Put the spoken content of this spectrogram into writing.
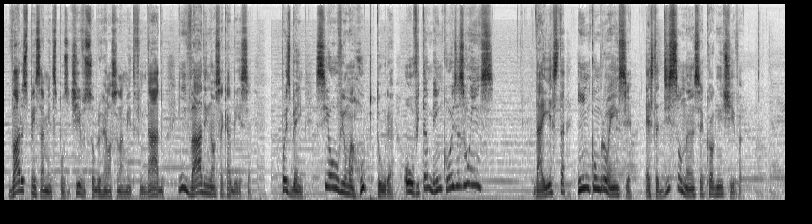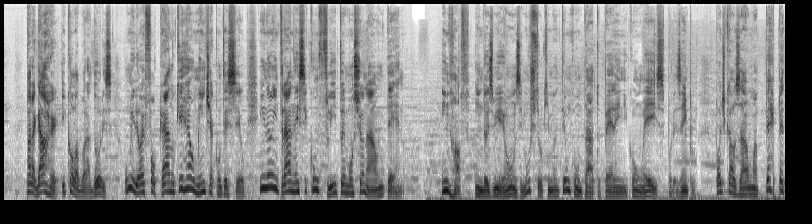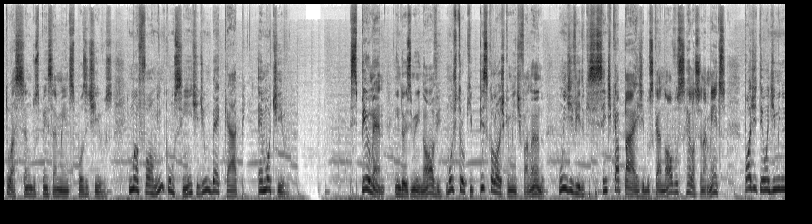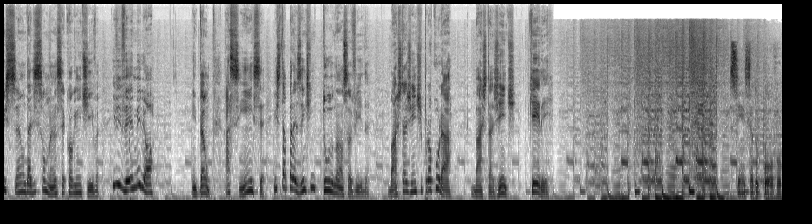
Vários pensamentos positivos sobre o relacionamento findado invadem nossa cabeça. Pois bem, se houve uma ruptura, houve também coisas ruins. Daí esta incongruência, esta dissonância cognitiva. Para Garrer e colaboradores, o melhor é focar no que realmente aconteceu e não entrar nesse conflito emocional interno. Inhofe, em 2011, mostrou que manter um contato perene com um ex, por exemplo, pode causar uma perpetuação dos pensamentos positivos uma forma inconsciente de um backup emotivo. Spielman, em 2009, mostrou que, psicologicamente falando, um indivíduo que se sente capaz de buscar novos relacionamentos pode ter uma diminuição da dissonância cognitiva e viver melhor. Então, a ciência está presente em tudo na nossa vida. Basta a gente procurar, basta a gente querer. Ciência do Povo.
